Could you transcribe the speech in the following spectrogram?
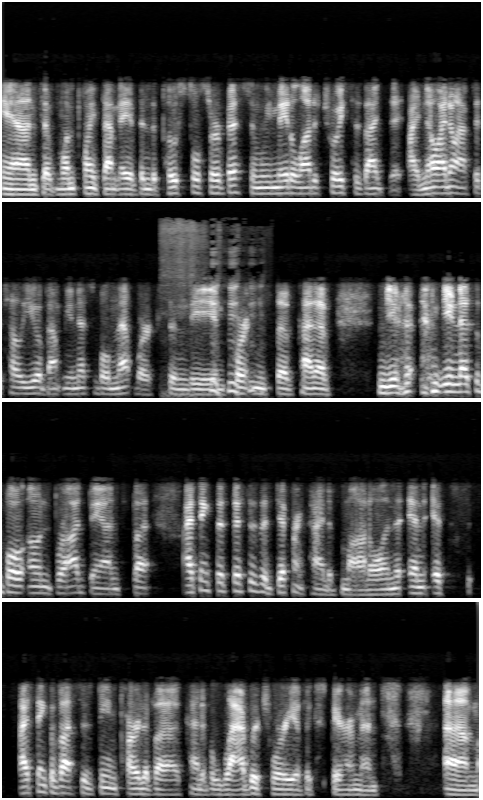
and at one point that may have been the postal service, and we made a lot of choices. I I know I don't have to tell you about municipal networks and the importance of kind of municipal owned broadband, but I think that this is a different kind of model, and and it's I think of us as being part of a kind of a laboratory of experiments um,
